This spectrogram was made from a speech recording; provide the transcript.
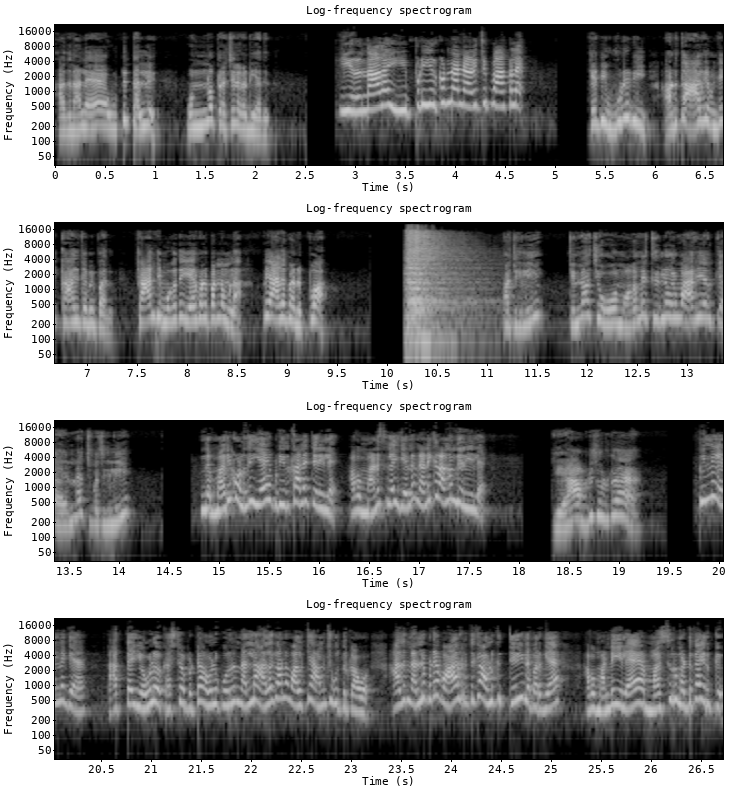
அதனால விட்டு தள்ளு. ஒன்னும் பிரச்சனை கிடையாது. இருந்தாலும் இப்படி இருக்கும்னு நான் நினைச்சு பார்க்கல. கேட்டி உடடி அடுத்து ஆக வேண்டிய கால் தப்பி பாரு. சாந்தி முகத்தை ஏற்பாடு பண்ணோம்ல போய் அதை பண்ணு போ. பாத்துக்கிளி என்னாச்சு? ஓ முகமே ஒரு மாதிரியா இருக்க. என்னாச்சு பாத்துக்கிளி இந்த மாதிரி குழந்தை ஏன் இப்படி இருக்கானே தெரியல. அவன் மனசுல என்ன நினைக்கிறான்னு தெரியல. ஏன் அப்படி சொல்ற? பின்ன என்னங்க? அத்தை எவ்வளவு கஷ்டப்பட்டு அவளுக்கு ஒரு நல்ல அழகான வாழ்க்கையை அமைச்சு கொடுத்துருக்காவோ. அது நல்லபடியா வாழ்றதுக்கு அவளுக்கு தெரியல பாருங்க. அவ மண்டையில மசுறு மட்டும் தான் இருக்கு.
